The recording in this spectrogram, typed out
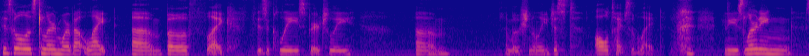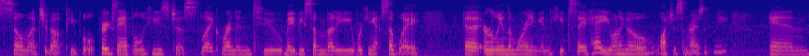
his goal is to learn more about light, um, both like physically, spiritually, um, emotionally, just all types of light. and he's learning so much about people. For example, he's just like run into maybe somebody working at Subway uh, early in the morning and he'd say, hey, you want to go watch a sunrise with me? And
